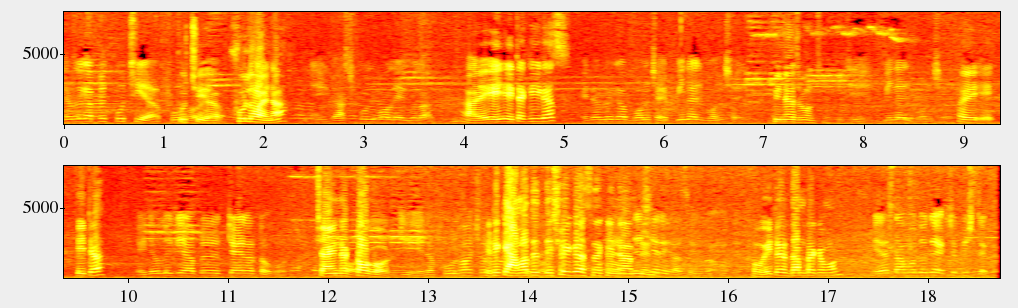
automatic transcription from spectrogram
এটা হলো আপনি কুচিয়া ফুল কুচিয়া ফুল হয় না? গাছ ফুল বলে এগুলা। আর এই এটা কি গাছ? এটা হলো গিয়ে বনসাই পিনাজ বনসাই। পিনাজ বলছে জি পিনাজ বনসাই। এটা? এটা হলো কি আপনার চায়না টগর। চায়না টগর। জি এটা ফুল হয় এটা কি আমাদের দেশের গাছ নাকি হ্যাঁ, না দেশের গাছ এগুলো আমাদের। ও এটার দামটা কেমন? এর দাম হলো একশো বিশ টাকা।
